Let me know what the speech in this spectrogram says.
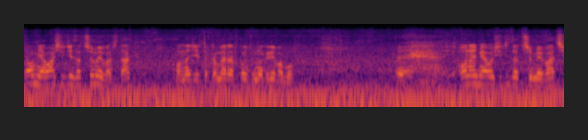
to miała się gdzie zatrzymywać, tak? Mam nadzieję, że ta kamera w końcu nagrywa, bo Ech, one miały się gdzie zatrzymywać.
